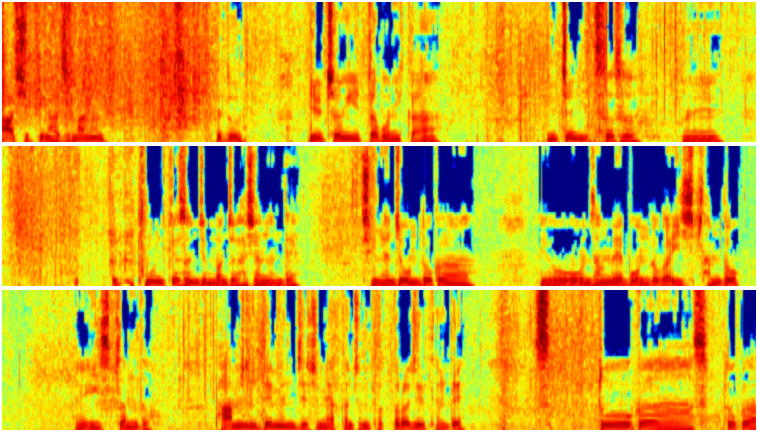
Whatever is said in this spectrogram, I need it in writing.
아쉽긴 하지만은 그래도 일정이 있다 보니까 일정이 있어서 예, 부모님께서 이제 먼저 하셨는데 지금 현재 온도가 요 온상 내부 온도가 23도, 예, 23도. 밤 되면 이제 좀 약간 좀 더 떨어질 텐데 습도가 습도가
